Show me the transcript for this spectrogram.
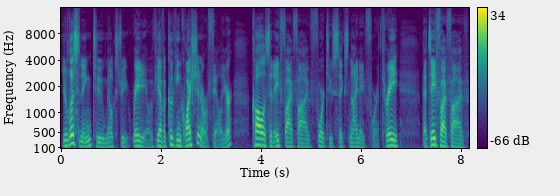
You're listening to Milk Street Radio. If you have a cooking question or a failure, call us at 855 426 9843. That's 855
